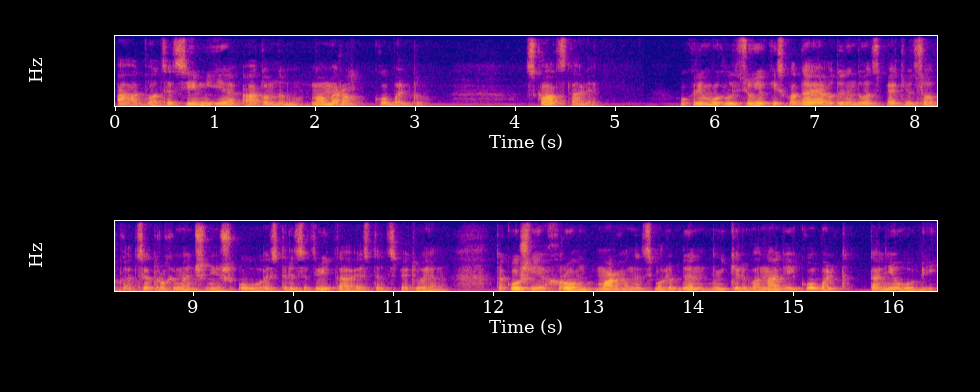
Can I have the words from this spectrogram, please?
А 27 є атомним номером кобальту. Склад сталі. Окрім вуглецю, який складає 1,25%, це трохи менше, ніж у С-30В та С-35ВН. Також є хром, марганець, молібден, нікель, ванадій, кобальт та ніобій.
